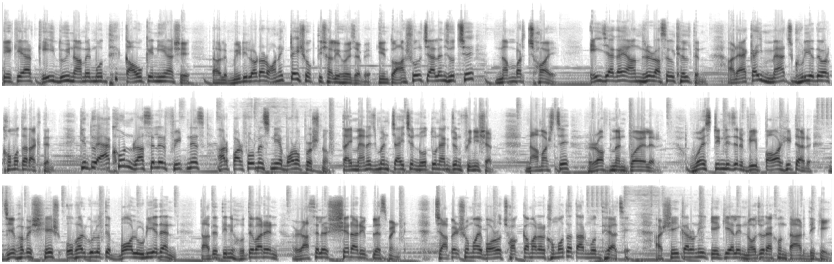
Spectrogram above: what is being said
কে কেয়ার এই দুই নামের মধ্যে কাউকে নিয়ে আসে, তাহলে মিডিল অর্ডার অনেকটাই শক্তিশালী হয়ে যাবে। কিন্তু আসল চ্যালেঞ্জ হচ্ছে নাম্বার ছয়। এই জায়গায় আন্দ্রে রাসেল খেলতেন আর একাই ম্যাচ ঘুরিয়ে দেওয়ার ক্ষমতা রাখতেন। কিন্তু এখন রাসেলের ফিটনেস আর পারফরমেন্স নিয়ে বড় প্রশ্ন। তাই ম্যানেজমেন্ট চাইছে নতুন একজন ফিনিশার। নাম আসছে রফম্যান পয়েলের। ওয়েস্ট ইন্ডিজের ভি পাওয়ার হিটার যেভাবে শেষ ওভারগুলোতে বল উড়িয়ে দেন, তাতে তিনি হতে পারেন রাসেলের সেরা রিপ্লেসমেন্ট চাপের সময় বড় ছক্কা মারার ক্ষমতা তার মধ্যে আছে। আর সেই কারণেই কে কেকেআলের নজর এখন তার দিকেই।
